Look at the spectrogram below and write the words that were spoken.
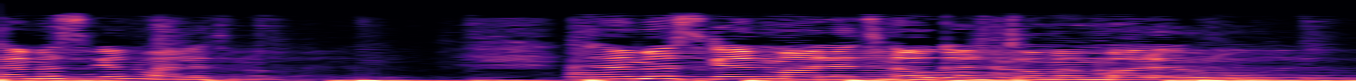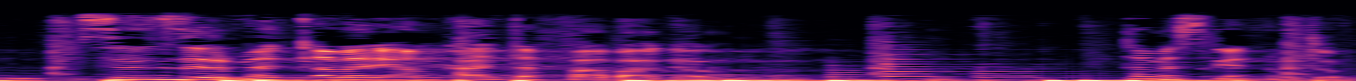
ተመስገን ማለት ነው ተመስገን ማለት ነው ቀርቶ መማረሩ። ስንዝር መቀበሪያም ካልጠፋ ባገሩ። ተመስገን ነው ጥሩ።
